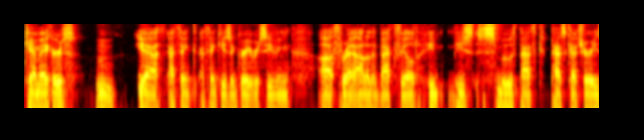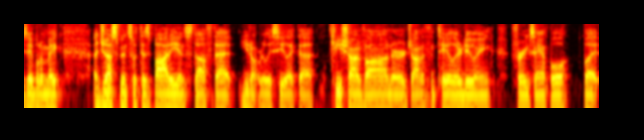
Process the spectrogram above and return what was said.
Cam Akers, Hmm. yeah, I think I think he's a great receiving uh, threat out of the backfield. He he's a smooth pass pass catcher. He's able to make adjustments with his body and stuff that you don't really see like a Ke'Shawn Vaughn or Jonathan Taylor doing, for example. But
